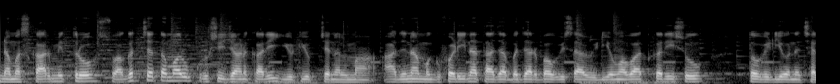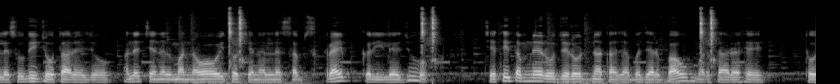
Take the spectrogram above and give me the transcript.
નમસ્કાર મિત્રો, સ્વાગત છે તમારું કૃષિ જાણકારી યુટ્યુબ ચેનલમાં. આજના મગફળીના તાજા બજાર ભાવ વિશે આ વિડીયોમાં વાત કરીશું. તો વિડીયોને છેલ્લે સુધી જોતા રહેજો અને ચેનલમાં નવા હોય તો ચેનલને સબસ્ક્રાઈબ કરી લેજો, જેથી તમને રોજે રોજના તાજા બજાર ભાવ મળતા રહે. તો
